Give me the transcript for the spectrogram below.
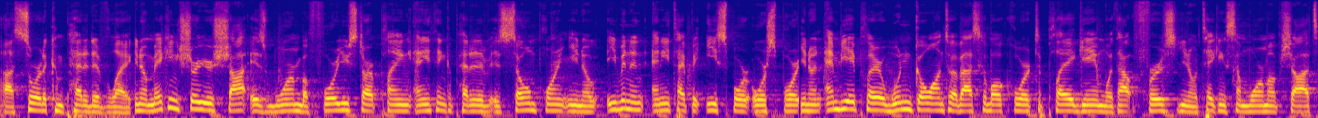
uh, sort of competitive like. You know, making sure your shot is warm before you start playing anything competitive is so important. You know, even in any type of esport or sport, you know, an NBA player wouldn't go onto a basketball court to play a game without first, you know, taking some warm up shots.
